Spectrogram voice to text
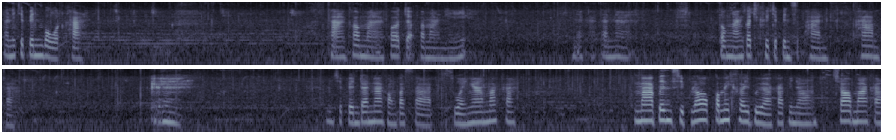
อันนี้จะเป็นโบสถ์ค่ะ ทางเข้ามาก็จะประมาณนี้นะคะด้านหน้า ตรงนั้นก็คือจะเป็นสะพานข้ามค่ะ มันจะเป็นด้านหน้าของปราสาทสวยงามมากค่ะ มาเป็นสิบรอบก็ไม่เคยเบื่อค่ะพี่น้องชอบมากค่ะ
